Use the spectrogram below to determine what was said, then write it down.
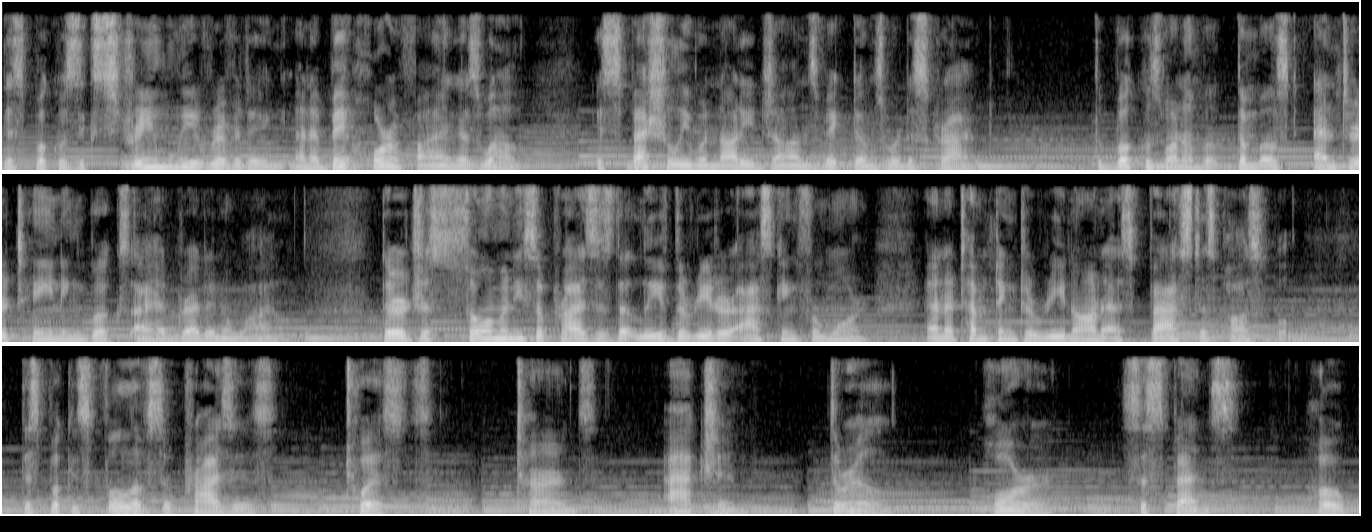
this book was extremely riveting and a bit horrifying as well, especially when Naughty John's victims were described. The book was one of the most entertaining books I had read in a while. There are just so many surprises that leave the reader asking for more and attempting to read on as fast as possible. This book is full of surprises, twists, turns, action, thrill, horror, suspense, hope,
